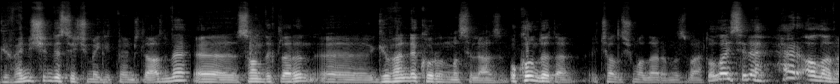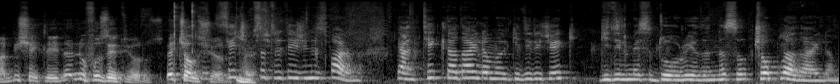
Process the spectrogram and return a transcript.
Güven içinde seçime gitmemiz lazım ve e, sandıkların e, güvenle korunması lazım. O konuda da çalışmalarımız var. Dolayısıyla her alana bir şekliyle nüfuz ediyoruz ve çalışıyoruz. Seçim Evet. stratejiniz var mı? Yani tekli adayla mı gidilecek? Gidilmesi doğru ya da nasıl? Çoklu adayla mı?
